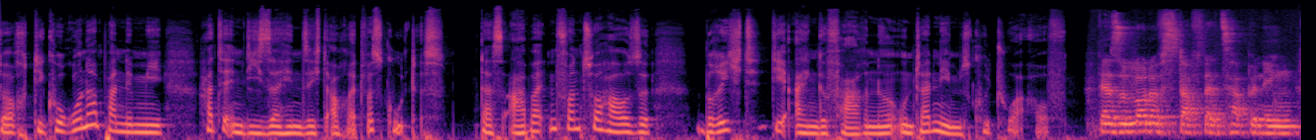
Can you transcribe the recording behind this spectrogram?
Doch die Corona-Pandemie hatte in dieser Hinsicht auch etwas Gutes. Das Arbeiten von zu Hause bricht die eingefahrene Unternehmenskultur auf. There's a lot of stuff that's happening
